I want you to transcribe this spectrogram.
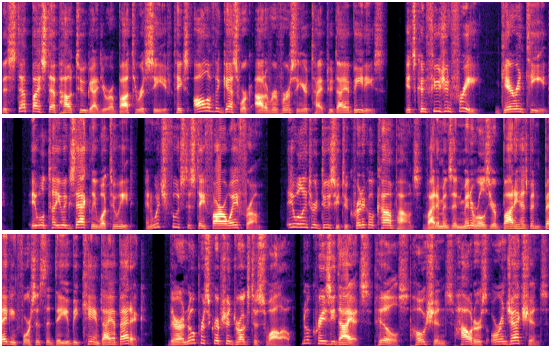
This step by step how to guide you're about to receive takes all of the guesswork out of reversing your type 2 diabetes. It's confusion free Guaranteed. It will tell you exactly what to eat and which foods to stay far away from. It will introduce you to critical compounds, vitamins, and minerals your body has been begging for since the day you became diabetic. There are no prescription drugs to swallow, no crazy diets, pills, potions, powders, or injections.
